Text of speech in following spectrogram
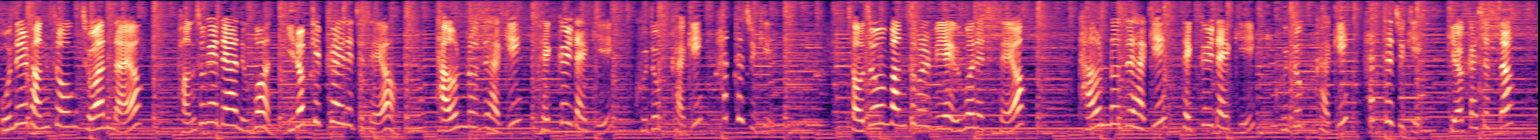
오늘 방송 좋았나요? 방송에 대한 응원 이렇게 표현해 주세요. 다운로드하기, 댓글 달기, 구독하기, 하트 주기. 더 좋은 방송을 위해 응원해 주세요. 다운로드하기, 댓글 달기, 구독하기, 하트 주기. 기억하셨죠?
